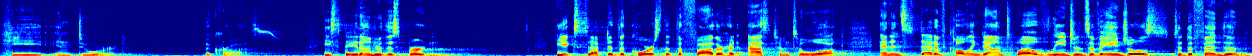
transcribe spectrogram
He endured the cross. He stayed under this burden. He accepted the course that the Father had asked him to walk, and instead of calling down 12 legions of angels to defend him,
